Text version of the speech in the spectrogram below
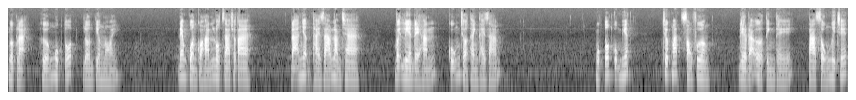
Ngược lại, hướng ngục tốt lớn tiếng nói. Đem quần của hắn lột ra cho ta. Đã nhận thái giám làm cha, Vậy liền để hắn cũng trở thành thái giám. Ngục tốt cũng biết, Trước mắt song phương Đều đã ở tình thế Ta sống người chết,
